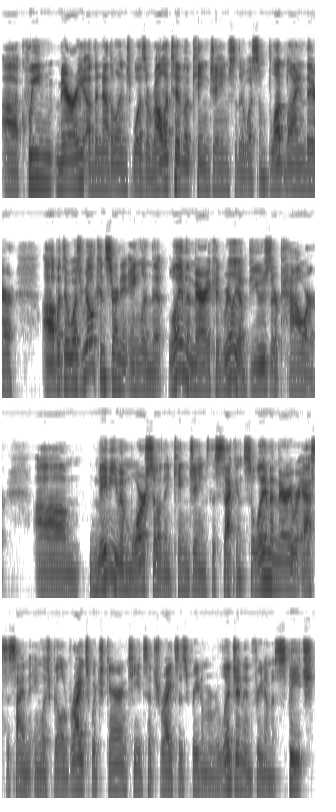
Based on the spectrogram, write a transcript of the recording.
Uh, Queen Mary of the Netherlands was a relative of King James, so there was some bloodline there. Uh, but there was real concern in England that William and Mary could really abuse their power, um, maybe even more so than King James II. So William and Mary were asked to sign the English Bill of Rights, which guaranteed such rights as freedom of religion and freedom of speech,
